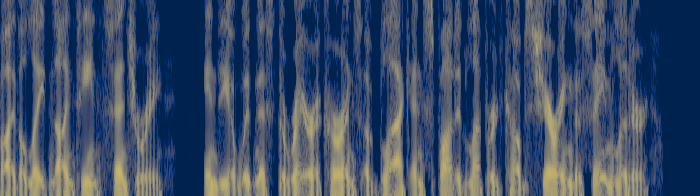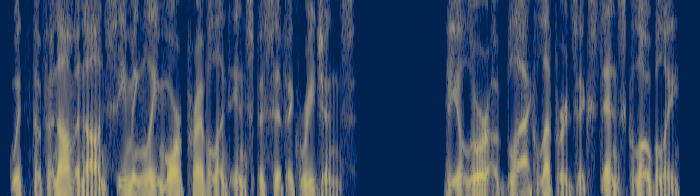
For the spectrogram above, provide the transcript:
by the late 19th century, India witnessed the rare occurrence of black and spotted leopard cubs sharing the same litter, with the phenomenon seemingly more prevalent in specific regions. The allure of black leopards extends globally,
